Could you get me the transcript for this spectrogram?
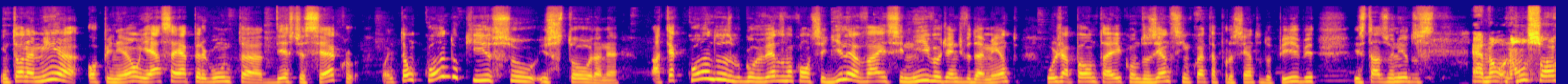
Então, na minha opinião, e essa é a pergunta deste século, então quando que isso estoura, né? Até quando os governos vão conseguir levar esse nível de endividamento? O Japão está aí com 250% do PIB, Estados Unidos é, não, não só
